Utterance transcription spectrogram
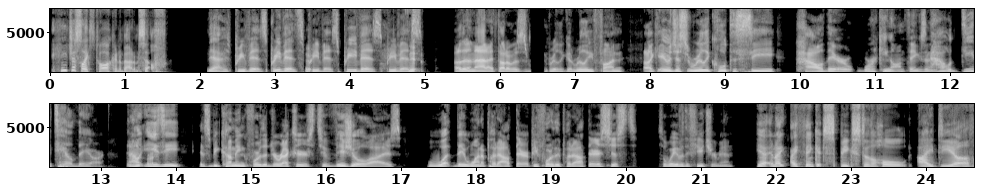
he just likes talking about himself. Yeah, it's pre Viz, pre Viz, pre Viz, pre Viz, pre Viz. Other than that, I thought it was really good, really fun. Like it was just really cool to see how they're working on things and how detailed they are and how easy it's becoming for the directors to visualize what they want to put out there before they put out there. It's just it's a wave of the future, man. Yeah, and I, I think it speaks to the whole idea of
